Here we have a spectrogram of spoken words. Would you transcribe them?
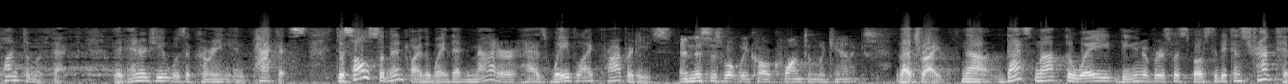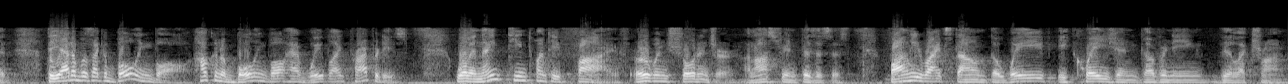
quantum effect, that energy was occurring in packets. This also meant, by the way, that matter has wave-like properties. And this is what we call quantum mechanics? That's right. Now, that's not the way the universe was supposed to be constructed. The atom was like a bowling ball. How can a bowling ball have wave-like properties? Well, in 1925, Erwin Schrödinger, an Austrian physicist, finally writes down the wave equation governing the electron.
